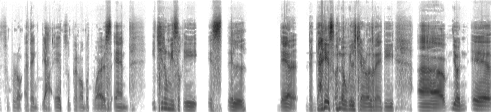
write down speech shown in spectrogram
Super, I think, yeah, it's Super Robot Wars, and Ichiro Mizuki is still there. The guy is on a wheelchair already. Uh, yun, eh,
